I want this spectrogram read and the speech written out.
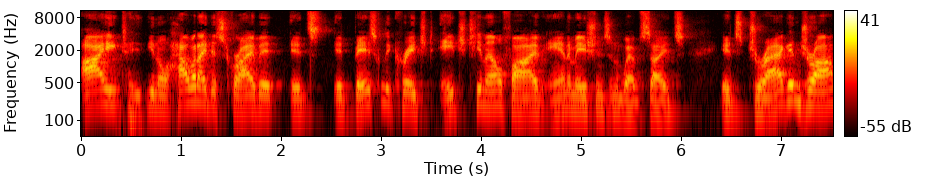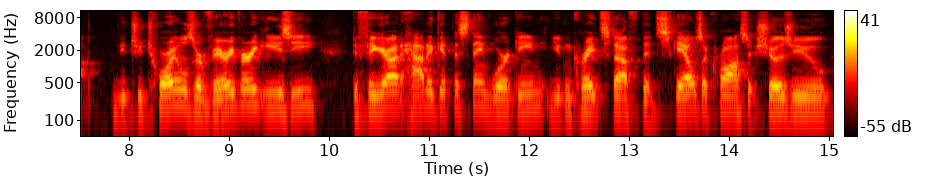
I, you know, how would I describe it? It's it basically creates HTML5 animations and websites. It's drag and drop. The tutorials are very very easy to figure out how to get this thing working. You can create stuff that scales across. It shows you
